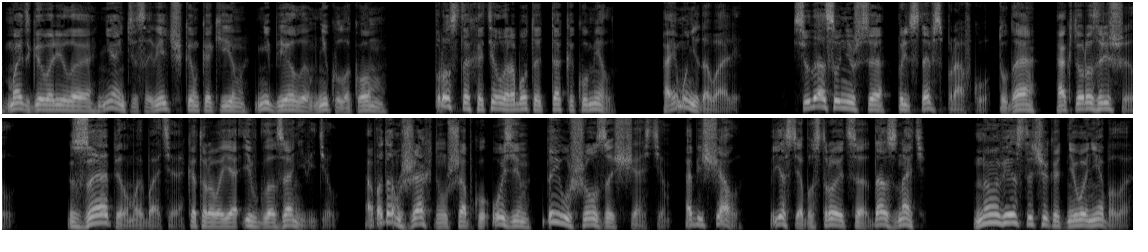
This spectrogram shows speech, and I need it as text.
мать говорила, ни антисоветчиком каким, ни белым, ни кулаком. Просто хотел работать так, как умел. А ему не давали. Сюда сунешься, представь справку. Туда, а кто разрешил? Запил мой батя, которого я и в глаза не видел. А потом жахнул шапку озим, да и ушел за счастьем. Обещал, если обустроиться, да знать. Но весточек от него не было.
